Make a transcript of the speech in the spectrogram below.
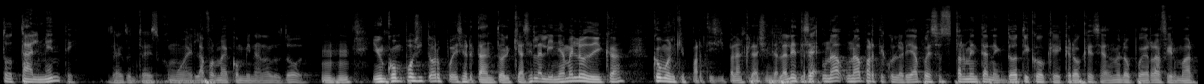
Totalmente. Exacto, entonces como es la forma de combinar a los dos. Ujú. Y un compositor puede ser tanto el que hace la línea melódica como el que participa en la creación de la O letra. sea, una, una particularidad, pues es totalmente anecdótico, que creo que Sean me lo puede reafirmar.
